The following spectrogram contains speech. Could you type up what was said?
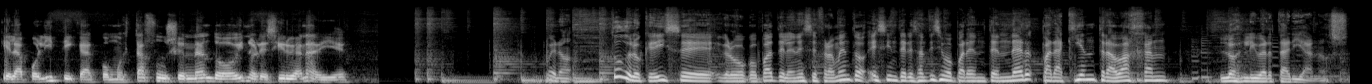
que la política como está funcionando hoy no le sirve a nadie. Bueno, todo lo que dice Grobocopatel en ese fragmento es interesantísimo para entender para quién trabajan los libertarianos.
